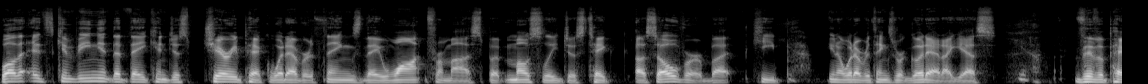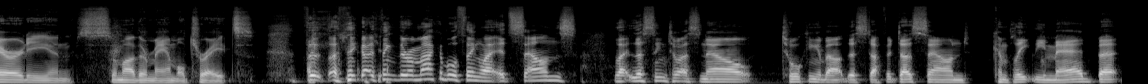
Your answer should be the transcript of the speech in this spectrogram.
well, it's convenient that they can just cherry pick whatever things they want from us, but mostly just take us over, but keep, you know, whatever things we're good at, I guess. Yeah. Viviparity and some other mammal traits. The, I think I think the remarkable thing, like it sounds like listening to us now talking about this stuff, it does sound completely mad, but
